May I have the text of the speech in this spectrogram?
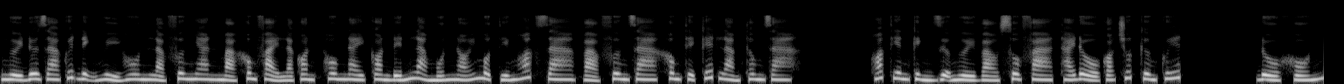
người đưa ra quyết định hủy hôn là Phương Nhan mà không phải là con, hôm nay con đến là muốn nói một tiếng Hoắc gia và Phương gia không thể kết làm thông gia. Hoắc Thiên Kình dựa người vào sofa, thái độ có chút cương quyết. Đồ khốn,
